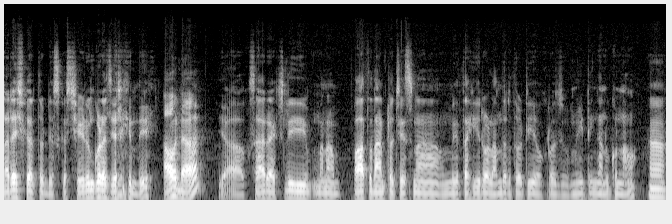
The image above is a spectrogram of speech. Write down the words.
నరేష్ గారితో డిస్కస్ చేయడం కూడా జరిగింది. అవునా? యా, ఒకసారి యాక్చువల్లీ మన పాత దాంట్లో చేసిన మిగతా హీరోలందరితోటి ఒకరోజు మీటింగ్ అనుకున్నాం. Uh,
